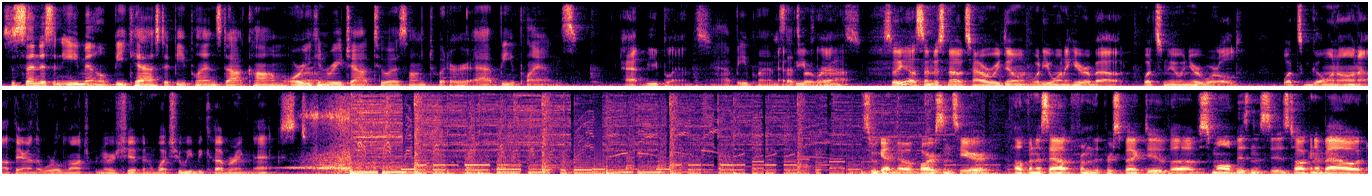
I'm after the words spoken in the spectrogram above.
So send us an email, bcast at bplans.com, or you can reach out to us on Twitter at bplans. at BPlans. At bplans, At that's where we're at. So yeah, send us notes. How are we doing? What do you want to hear about? What's new in your world? What's going on out there in the world of entrepreneurship, and what should we be covering next? So we got Noah Parsons here, helping us out from the perspective of small businesses, talking about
